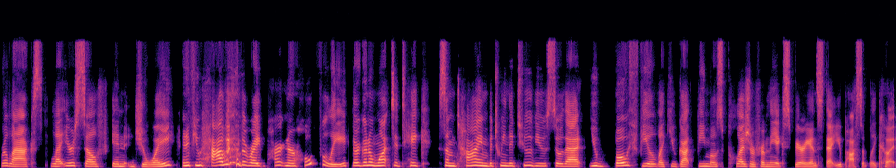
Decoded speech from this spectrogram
relax, let yourself enjoy. And if you have the right partner, hopefully they're going to want to take some time between the two of you so that you both feel like you got the most pleasure from the experience that you possibly could.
